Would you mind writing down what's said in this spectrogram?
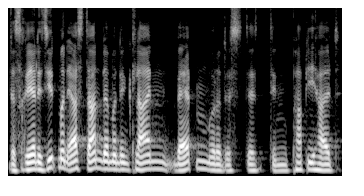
das realisiert man erst dann, wenn man den kleinen Welpen oder das, de- den Papi halt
